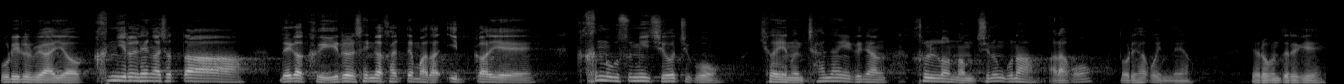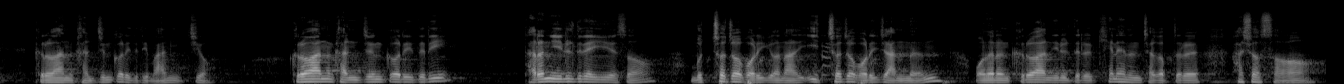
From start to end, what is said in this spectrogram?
우리를 위하여 큰 일을 행하셨다. 내가 그 일을 생각할 때마다 입가에 큰 웃음이 지어지고 혀에는 찬양이 그냥 흘러 넘치는구나 라고 노래하고 있네요. 여러분들에게 그러한 간증거리들이 많이 있죠. 그러한 간증거리들이 다른 일들에 의해서 묻혀져 버리거나 잊혀져 버리지 않는 오늘은 그러한 일들을 캐내는 작업들을 하셔서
